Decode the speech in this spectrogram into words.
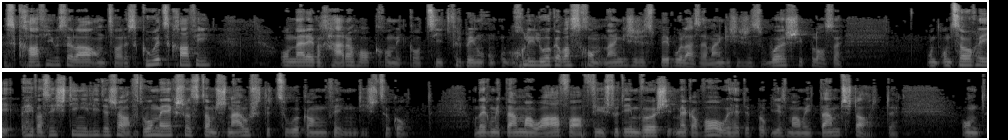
einen Kaffee rauslassen, und zwar ein gutes Kaffee. Und dann einfach herhocken und mit Gott Zeit verbringen und, ein bisschen schauen, was kommt. Manchmal ist es Bibel lesen, manchmal ist es Worship hören. Und, und so ein bisschen, hey, was ist deine Leidenschaft? Wo merkst du, dass du am schnellsten Zugang findest zu Gott? Und ich mit dem mal anfangen. Fühlst du dich im Worship mega wohl? Ich probiere es mal mit dem zu starten. Und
